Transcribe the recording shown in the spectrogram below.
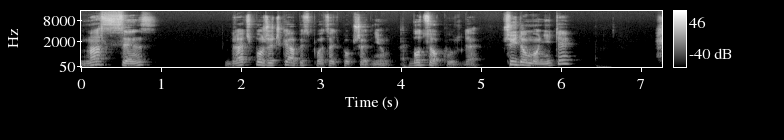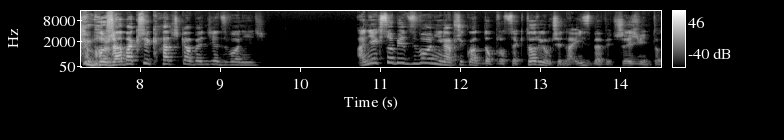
ma sens brać pożyczkę, aby spłacać poprzednią. Bo co, kurde? Przyjdą monity? Bo żaba krzykaczka będzie dzwonić. A niech sobie dzwoni na przykład do prosektorium czy na izbę wytrzeźwień. To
